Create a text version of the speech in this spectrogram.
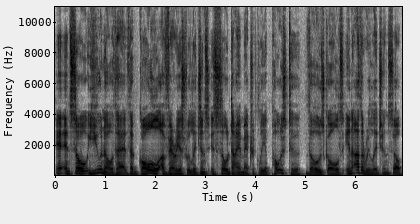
And so you know that the goal of various religions is so diametrically opposed to those goals in other religions. So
